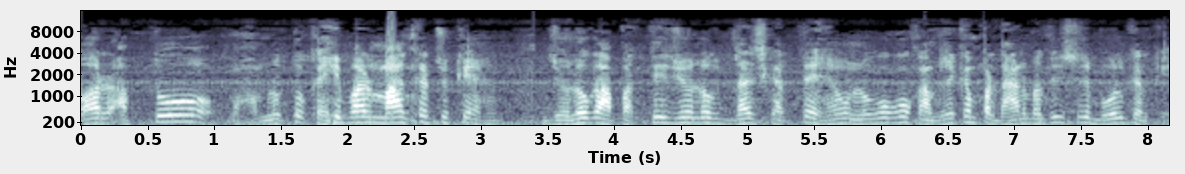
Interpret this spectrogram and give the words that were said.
और अब तो हम लोग तो कई बार मांग कर चुके हैं। जो लोग आपत्ति, जो लोग दर्ज करते हैं, उन लोगों को कम से कम प्रधानमंत्री से बोल करके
